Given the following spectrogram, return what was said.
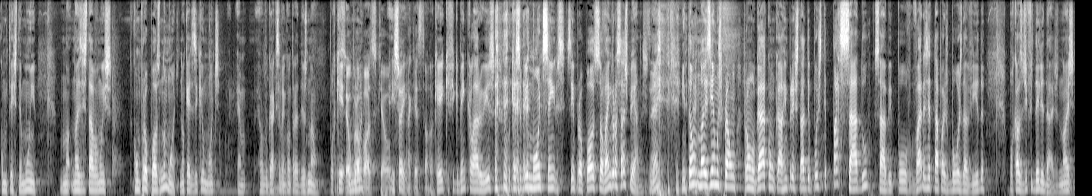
como testemunho, nós estávamos com um propósito no monte. Não quer dizer que o monte é, é o lugar que você vai encontrar Deus, não. Porque o seu monte- propósito que é o- isso aí. a questão. Ok? Que fique bem claro isso, porque subir monte sem, sem propósito só vai engrossar as pernas. Né? Então, nós íamos para um, pra um lugar com um carro emprestado depois de ter passado, sabe, por várias etapas boas da vida, por causa de fidelidade. Nós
